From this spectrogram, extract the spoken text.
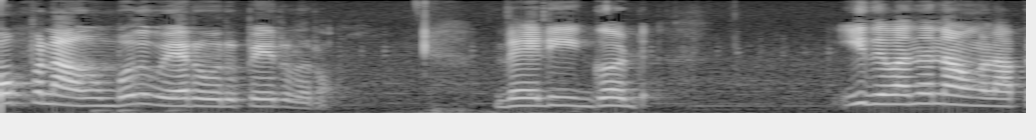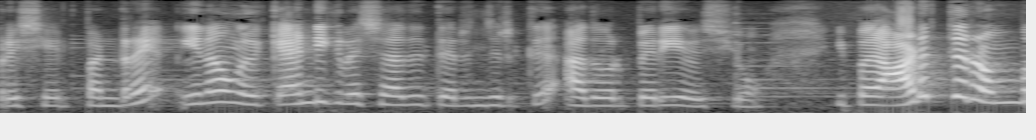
ஓப்பன் ஆகும்போது வேற ஒரு பேர் வரும். வெரி குட் இது வந்து நான் உங்களை அப்ரிஷியேட் பண்ணுறேன் ஏன்னா உங்களுக்கு கேண்டி கிரஷ் அது தெரிஞ்சிருக்கு. அது ஒரு பெரிய விஷயம். இப்போ அடுத்து ரொம்ப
